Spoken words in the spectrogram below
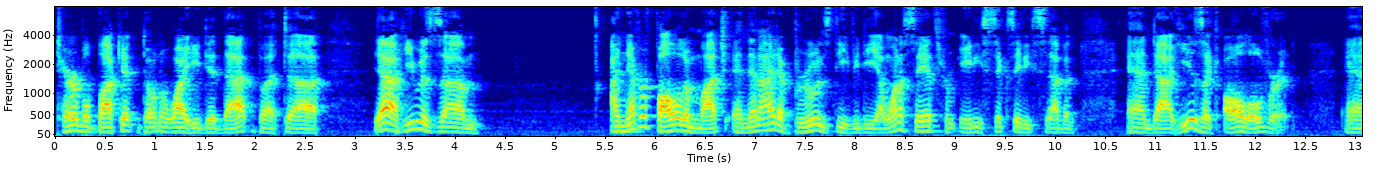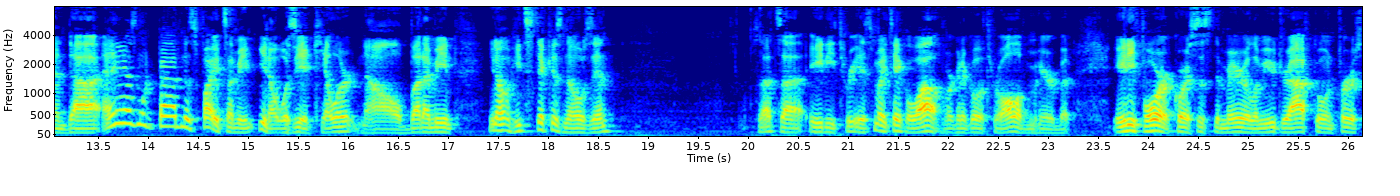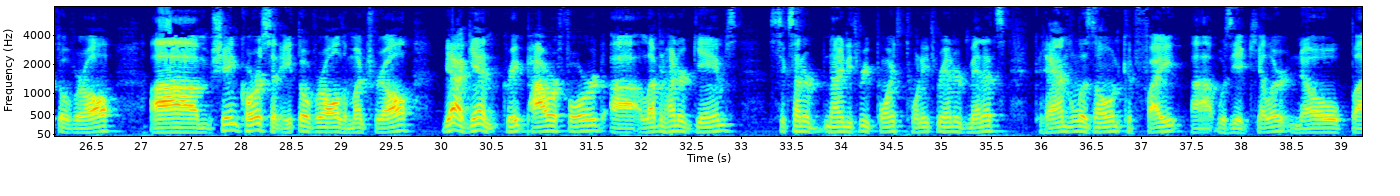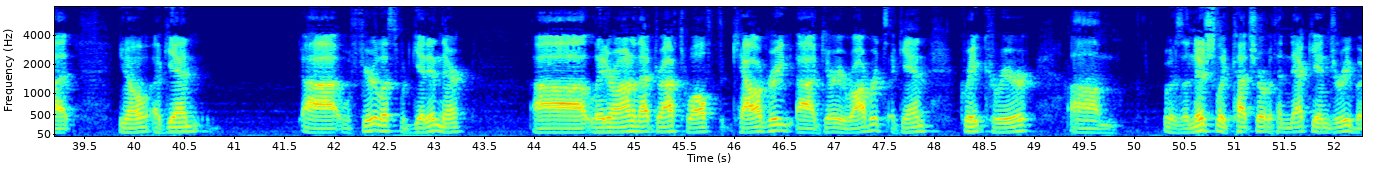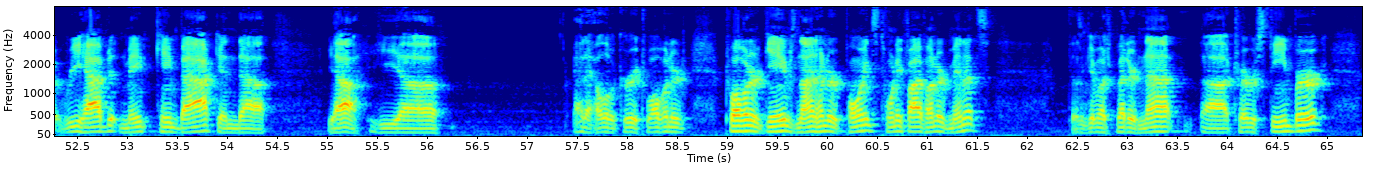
terrible bucket. Don't know why he did that, but uh, yeah, he was. Um, I never followed him much, and then I had a Bruins DVD. I want to say it's from 86, 87, and uh, he is like all over it. And uh, and he doesn't look bad in his fights. I mean, you know, was he a killer? No, but I mean, you know, he'd stick his nose in. So that's uh, 83. This might take a while if we're going to go through all of them here, but 84, of course, is the Mario Lemieux draft going first overall. Um, Shayne Corson, eighth overall to Montreal. Yeah, again, great power forward, uh, 1,100 games, 693 points, 2,300 minutes, could handle his own, could fight. Uh, was he a killer? No, but, you know, again, uh, fearless would get in there. Uh, later on in that draft, 12th, Calgary, uh, Gary Roberts, again, great career. Um, was initially cut short with a neck injury, but rehabbed it and made, came back. And uh, yeah, he uh, had a hell of a career 1,200, 1,200 games, 900 points, 2,500 minutes. Doesn't get much better than that. Uh, Trevor Stienburg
